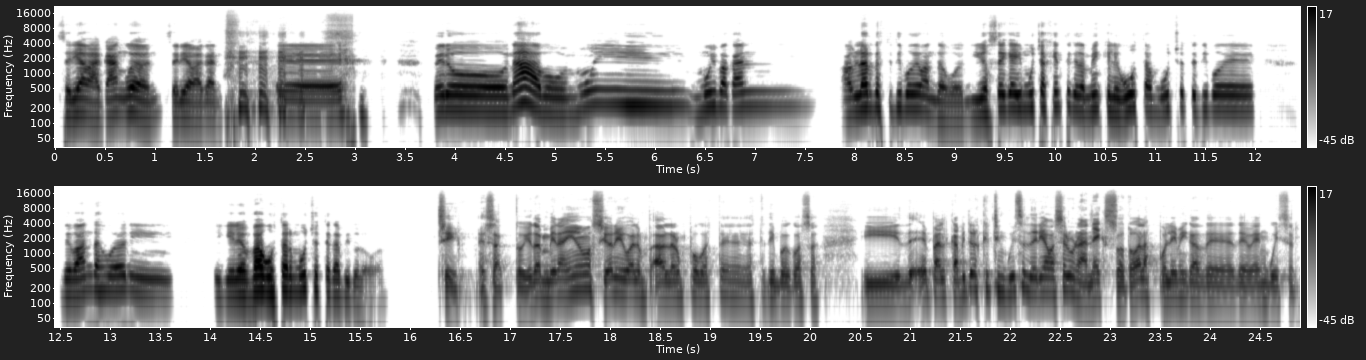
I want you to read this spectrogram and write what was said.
Sería bacán, weón, sería bacán. eh, pero nada, muy, muy bacán hablar de este tipo de bandas, weón. Y yo sé que hay mucha gente que también que le gusta mucho este tipo de, bandas, weón, y, que les va a gustar mucho este capítulo, weón. Sí, exacto. Yo también a mí me emociona igual hablar un poco de este, este tipo de cosas. Y para el capítulo de Christian Whistle deberíamos hacer un anexo, todas las polémicas de, de Ben Whistle.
